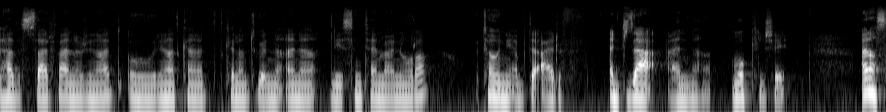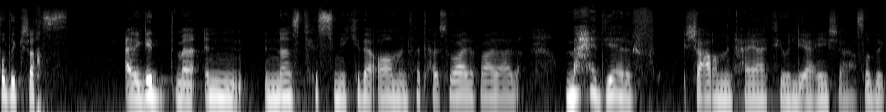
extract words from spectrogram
هذا السالفة أنا وريناد وريناد كانت تتكلم تقول إن أنا لي سنتين مع نورة وتوني أبدأ أعرف أجزاء عنها مو كل شيء. أنا صدق شخص على قد ما إن الناس تحس إني كذا أوه منفتحة سوالف هذا هذا. ما حد يعرف شعرة من حياتي واللي أعيشها صدق.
